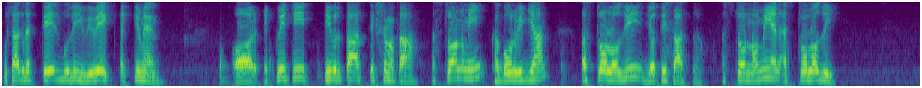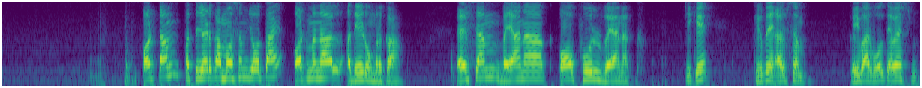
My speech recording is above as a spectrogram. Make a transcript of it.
कुशाग्र, तेज बुद्धि, विवेक एक्यूमेन और इक्विटी तीव्रता, तीक्ष्णता। एस्ट्रोनॉमी खगोल विज्ञान एस्ट्रोलॉजी ज्योतिष शास्त्र एस्ट्रोनॉमी एंड एस्ट्रोलॉजी ऑटम पतझड़ का मौसम जो होता है ऑटमनल अधेड़ उम्र का। एवसम भयानक ऑफुल भयानक ठीक है? कहते हैं अवसम कई बार बोलते हैं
